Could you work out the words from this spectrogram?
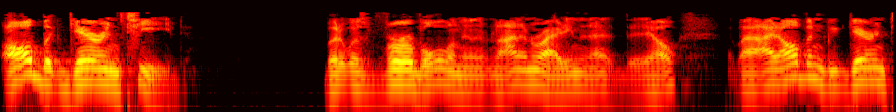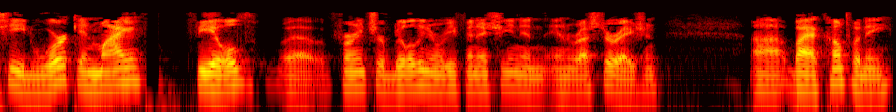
all but guaranteed, but it was verbal and not in writing. And you know, I'd all been guaranteed work in my field, uh, furniture building and refinishing and, and restoration, uh, by a company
